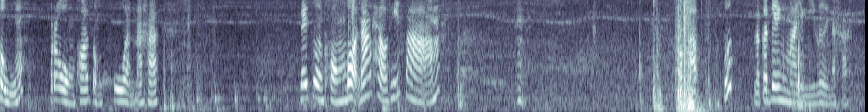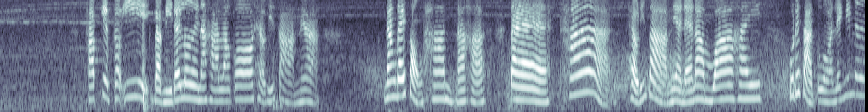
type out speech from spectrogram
สูงโปร่งพอสมควรนะคะ ในส่วนของเบาะนั่งแถวที่สามก็พับปุ๊บแล้วก็เด้งมาอย่างนี้เลยนะคะ พับเก็บเก้าอี้แบบนี้ได้เลยนะคะ แล้วก็แถวที่สามเนี่ย นั่งได้สองท่านนะคะ แต่ถ้าแถวที่สามเนี่ยแนะนำว่าให้ผู้โดยสารตัวเล็กนิดนึง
